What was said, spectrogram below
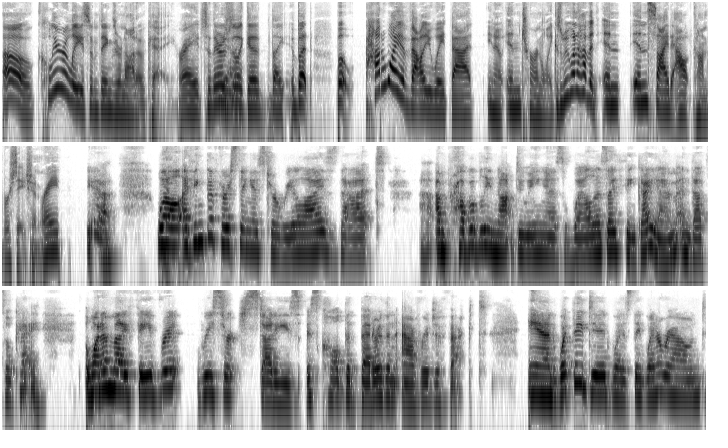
"Oh, clearly some things are not okay." Right? So there's Yeah. like a like but but how do I evaluate that, you know, internally? Because we want to have an in, inside out conversation, right? Yeah. Well, I think the first thing is to realize that uh, I'm probably not doing as well as I think I am, and that's okay. One of my favorite research studies is called the better than average effect. And what they did was they went around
